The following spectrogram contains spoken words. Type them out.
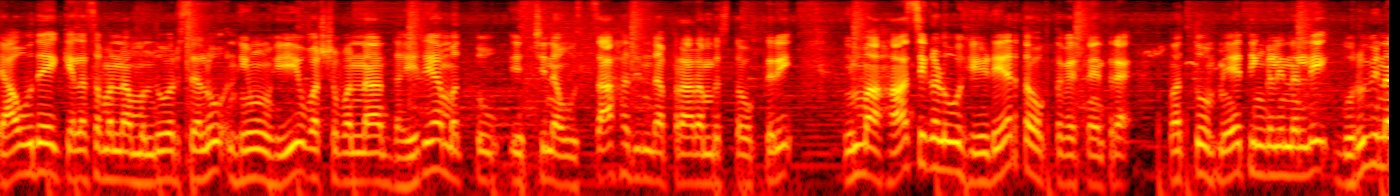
ಯಾವುದೇ ಕೆಲಸವನ್ನು ಮುಂದುವರಿಸಲು ನೀವು ಈ ವರ್ಷವನ್ನು ಧೈರ್ಯ ಮತ್ತು ಹೆಚ್ಚಿನ ಉತ್ಸಾಹದಿಂದ ಪ್ರಾರಂಭಿಸ್ತಾ ಹೋಗ್ತೀರಿ. ನಿಮ್ಮ ಆಸೆಗಳು ಈಡೇರ್ತಾ ಹೋಗ್ತವೆ ಸ್ನೇಹಿತರೆ. ಮತ್ತು ಮೇ ತಿಂಗಳಿನಲ್ಲಿ ಗುರುವಿನ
